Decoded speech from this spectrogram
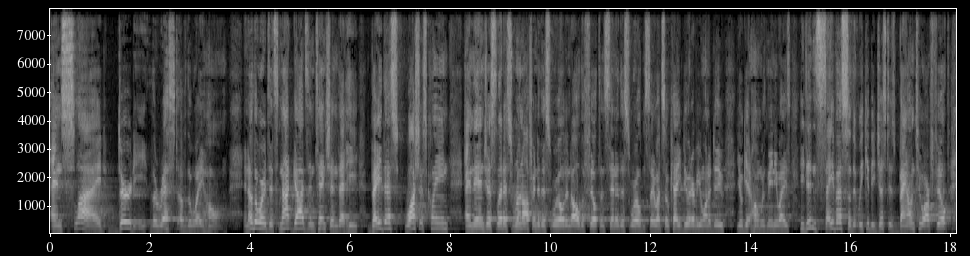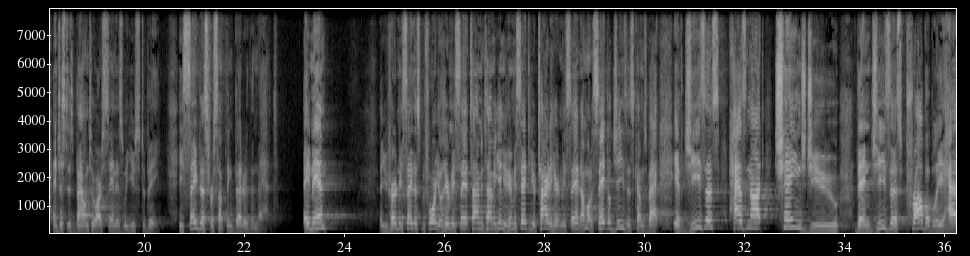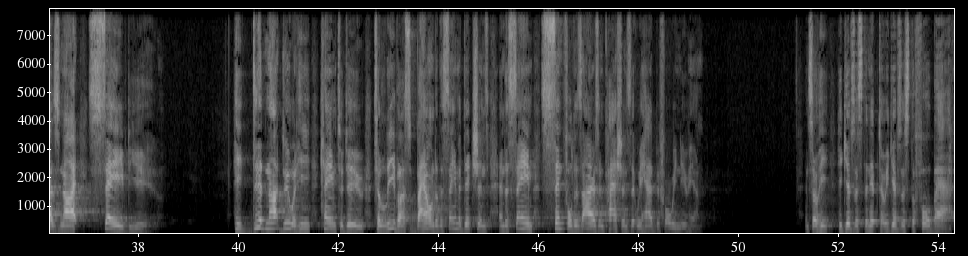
and slide dirty the rest of the way home. In other words, it's not God's intention that He bathe us, wash us clean, and then just let us run off into this world and all the filth and sin of this world and say, What's okay, do whatever you want to do, you'll get home with me anyways. He didn't save us so that we could be just as bound to our filth and just as bound to our sin as we used to be. He saved us for something better than that. Amen? You've heard me say this before. You'll hear me say it time and time again. You'll hear me say it till you're tired of hearing me say it. I'm going to say it till Jesus comes back. If Jesus has not changed you, then Jesus probably has not saved you. He did not do what he came to do to leave us bound to the same addictions and the same sinful desires and passions that we had before we knew him. And so he, he gives us the nipto, he gives us the full bath.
